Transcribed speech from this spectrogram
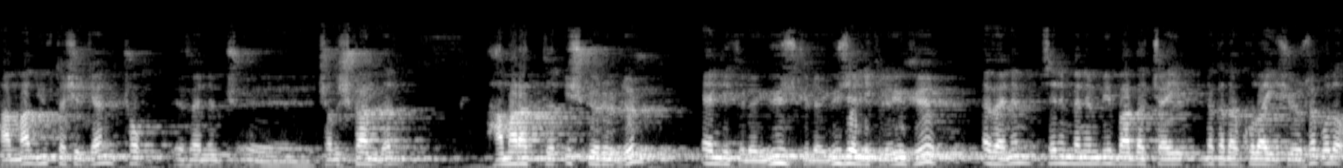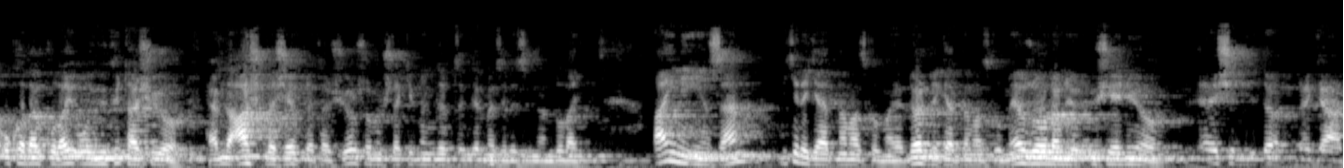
Hammal yük taşırken çok efendim çalışkandır, hamarattır, iş görürdür. 50 kilo, 100 kilo, 150 kilo yükü efendim senin benim bir bardak çayı ne kadar kolay içiyorsak o da o kadar kolay o yükü taşıyor. Hem de aşkla şevkle taşıyor sonuçtaki mıngır tıngır meselesinden dolayı. Aynı insan iki rekat namaz kılmaya, dört rekat namaz kılmaya zorlanıyor, üşeniyor. E şimdi dört rekat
